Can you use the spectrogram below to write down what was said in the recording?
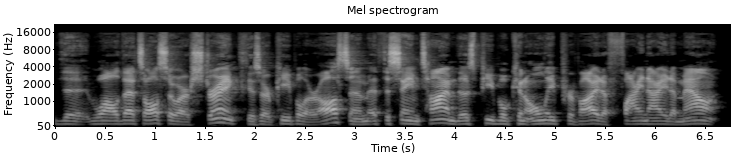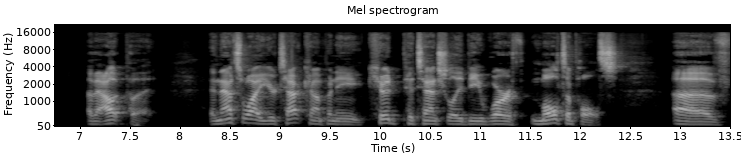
the while that's also our strength because our people are awesome, at the same time, those people can only provide a finite amount of output, and that's why your tech company could potentially be worth multiples of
